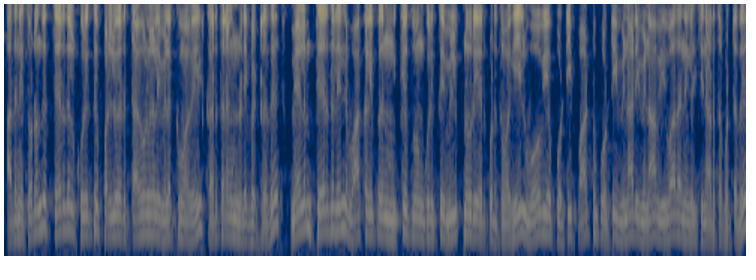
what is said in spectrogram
அதனைத் தொடர்ந்து தேர்தல் குறித்து பல்வேறு தகவல்களை விளக்கும் வகையில் கருத்தரங்கம் நடைபெற்றது. மேலும் தேர்தலில் வாக்களிப்பதன் முக்கியத்துவம் குறித்து விழிப்புணர்வு ஏற்படுத்தும் வகையில் ஓவியப் போட்டி பாட்டுப் போட்டி வினாடி வினா விவாத நிகழ்ச்சி நடத்தப்பட்டது.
